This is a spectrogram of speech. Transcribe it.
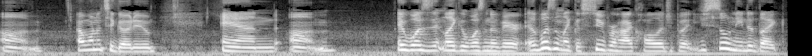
um, I wanted to go to, and um, it wasn't like it wasn't a very it wasn't like a super high college, but you still needed like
